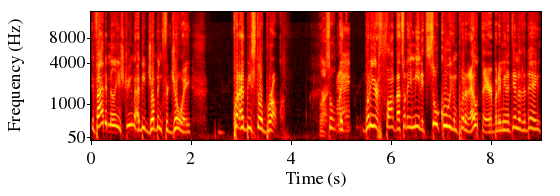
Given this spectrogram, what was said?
If I had a million streams, I'd be jumping for joy, but I'd be still broke. Right. So, like, Right. what are your thoughts? That's what I mean. It's so cool we can put it out there, but I mean, at the end of the day,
